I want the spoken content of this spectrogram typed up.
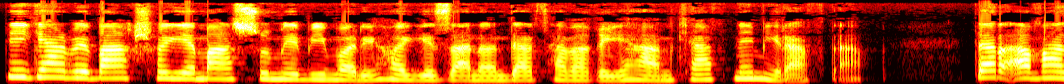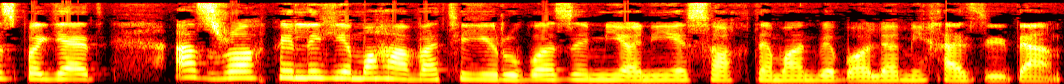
دیگر به بخش های معصوم بیماری های زنان در طبقه همکف نمی رفتم. در عوض باید از راه پله محوطه روباز میانی ساختمان به بالا می خزیدم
